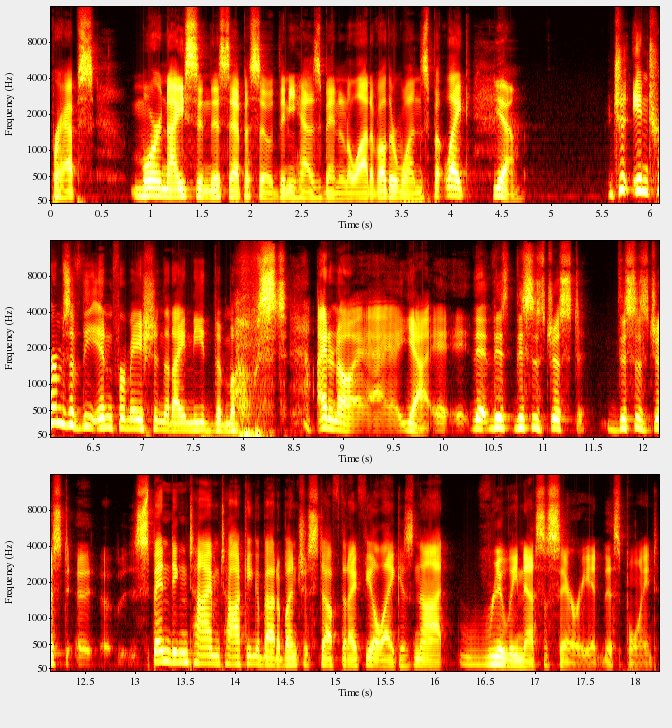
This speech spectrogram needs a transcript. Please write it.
perhaps more nice in this episode than he has been in a lot of other ones. But like, Yeah. in terms of the information that I need the most, I don't know. I, I, yeah, it, it, this this is just this is just uh, spending time talking about a bunch of stuff that I feel like is not really necessary at this point.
